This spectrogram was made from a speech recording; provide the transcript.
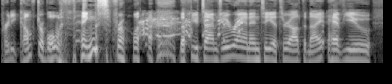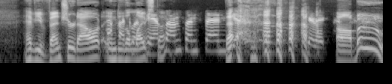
pretty comfortable with things from the few times we ran into you throughout the night. Have you have you ventured out into I the put lifestyle? pants on since then. That- yeah, kidding. Oh, boo!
